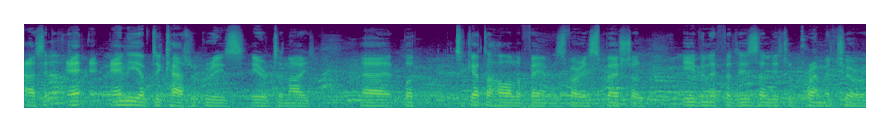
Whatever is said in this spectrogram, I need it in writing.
as any of the categories here tonight. Uh, but to get the Hall of Fame is very special, even if it is a little premature.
